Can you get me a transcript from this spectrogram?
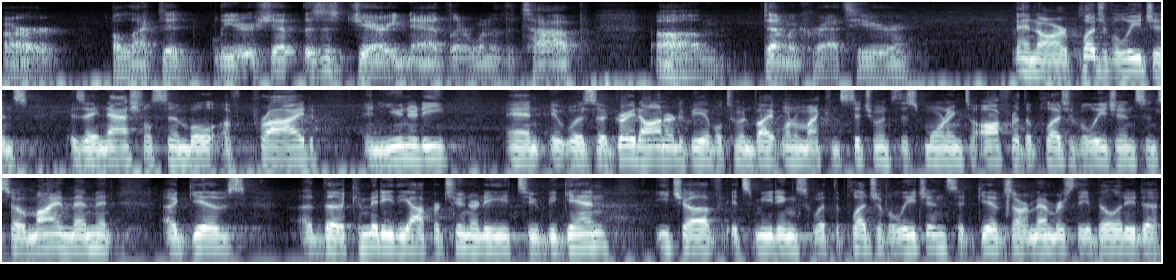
our elected leadership. This is Jerry Nadler, one of the top um, Democrats here. And our Pledge of Allegiance is a national symbol of pride and unity. And it was a great honor to be able to invite one of my constituents this morning to offer the Pledge of Allegiance. And so my amendment uh, gives the committee the opportunity to begin each of its meetings with the Pledge of Allegiance. It gives our members the ability to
